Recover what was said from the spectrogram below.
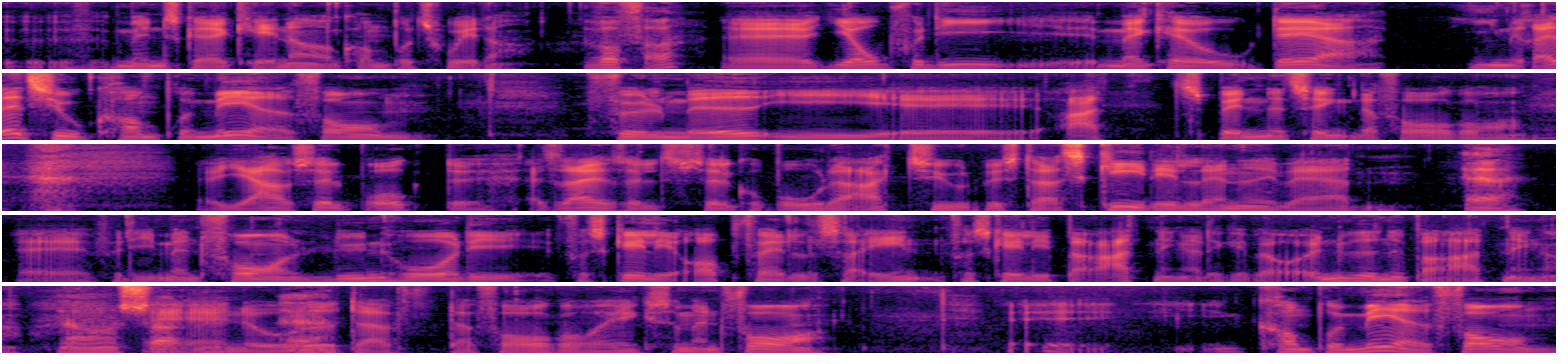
øh, mennesker, jeg kender, at komme på Twitter. Hvorfor? Øh, jo, fordi man kan jo der i en relativt komprimeret form følge med i øh, ret spændende ting, der foregår. Jeg har jo selv brugt det, altså der har jeg selv, selv kunne bruge det aktivt, hvis der er sket et eller andet i verden. Ja, Øh, fordi man får lynhurtigt forskellige opfattelser ind, forskellige beretninger. Det kan være øjenvidende beretninger Nå, sådan. af noget, ja. der, der foregår. ikke. Så man får øh, en komprimeret form,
